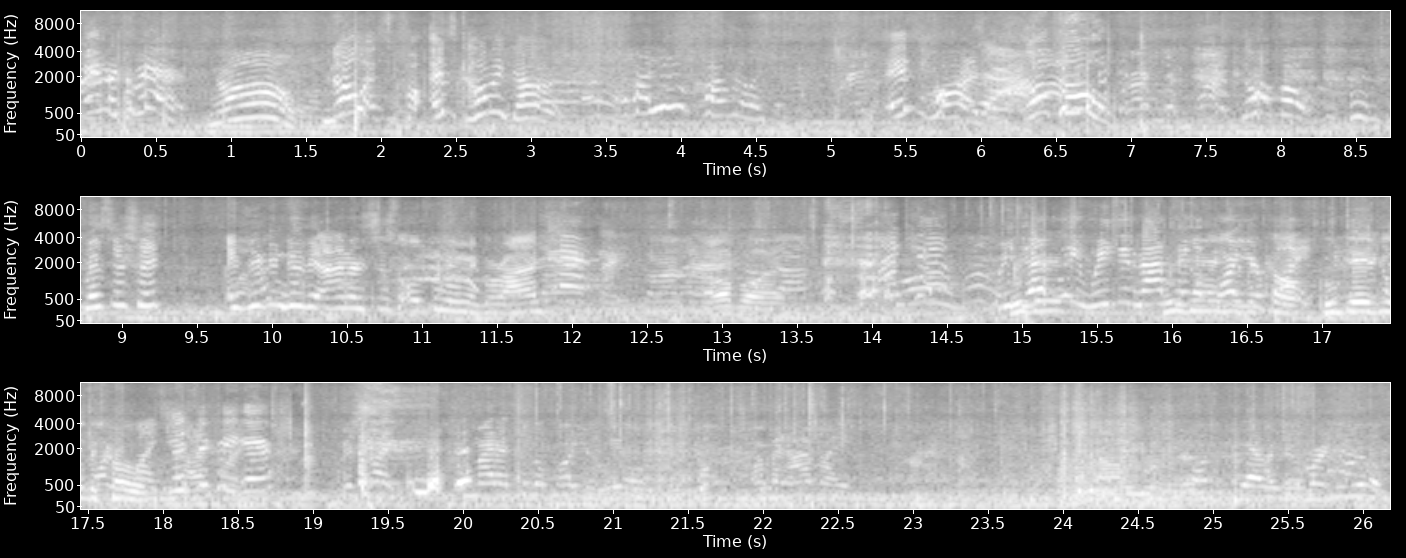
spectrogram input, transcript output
Raymond, come here! No. No, it's it's coming down. How do you cartwheel like this? It's hard. Don't move! Don't move! Mr. Schlicht, if you can do the honors just opening the garage. Oh boy. I can't. We definitely, we did not take apart your bike. Who gave you the code? Mr. Krieger. Mr. Like, you might have took apart your wheels. I mean, I might. Yeah, I took apart your wheels.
